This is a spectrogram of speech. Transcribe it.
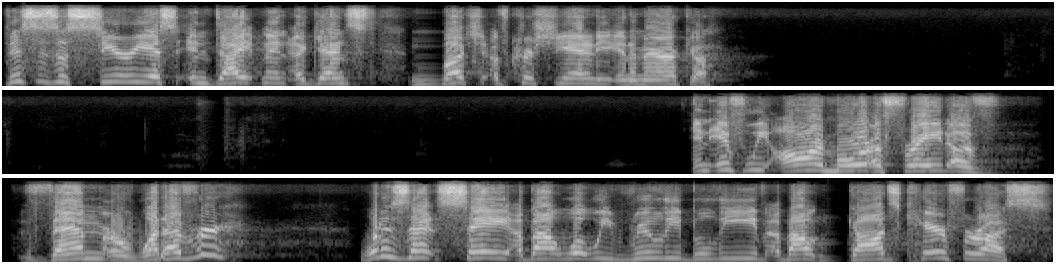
This is a serious indictment against much of Christianity in America. And if we are more afraid of them or whatever, what does that say about what we really believe about God's care for us?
